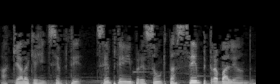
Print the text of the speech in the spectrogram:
Aquela que a gente sempre tem, sempre tem a impressão que está sempre trabalhando.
